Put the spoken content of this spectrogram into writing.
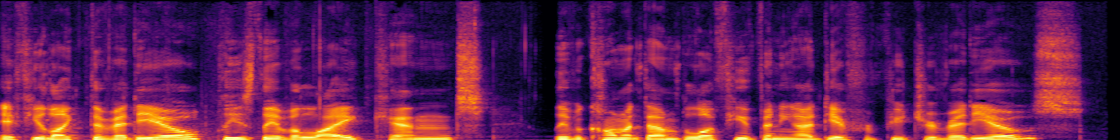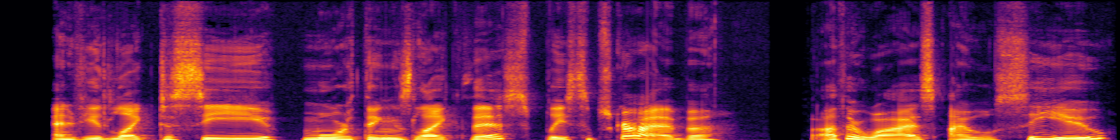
If you liked the video, please leave a like and leave a comment down below if you have any idea for future videos. And if you'd like to see more things like this, please subscribe. Otherwise, I will see you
